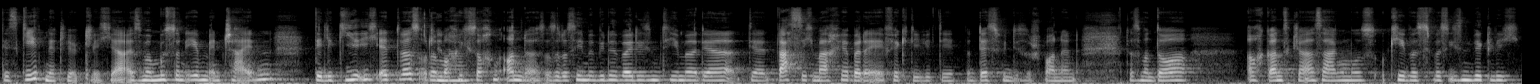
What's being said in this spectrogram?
das geht nicht wirklich. Ja? Also man muss dann eben entscheiden, delegiere ich etwas oder genau. mache ich Sachen anders. Also da sind wir wieder bei diesem Thema, der, der, was ich mache, bei der Effektivität. Und das finde ich so spannend, dass man da auch ganz klar sagen muss, okay, was, was ist denn wirklich,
